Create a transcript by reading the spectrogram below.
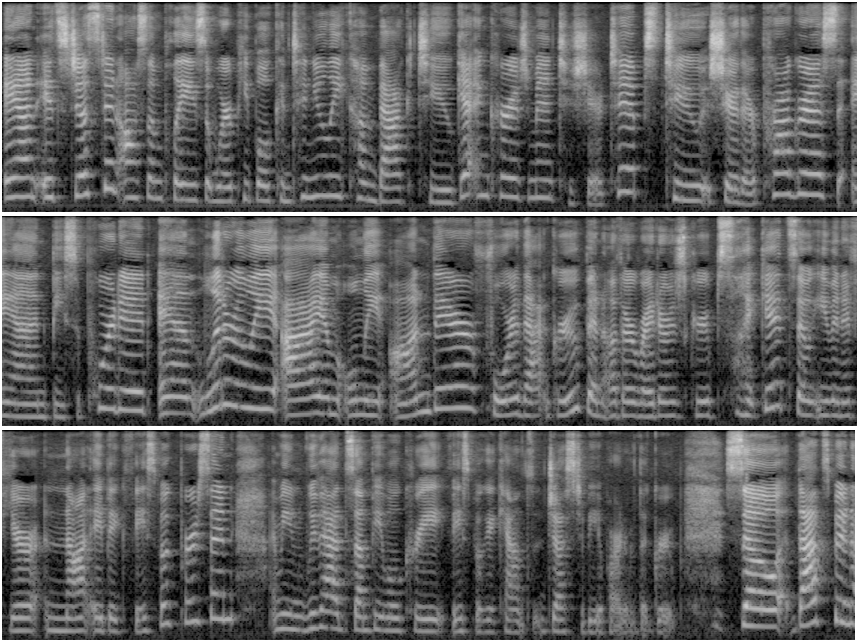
And it's just an awesome place where people continually come back to get encouragement, to share tips, to share their progress and be supported. And literally, I am only on there for that group and other writers groups like it. So even if you're not a big Facebook person, I mean, we've had some people create Facebook accounts just to be a part of the group. So that's been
